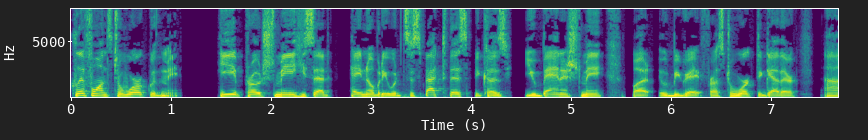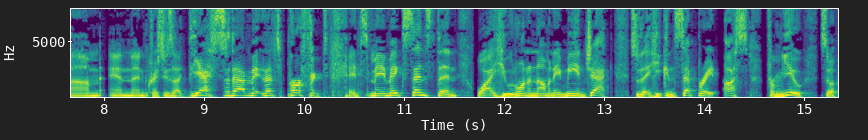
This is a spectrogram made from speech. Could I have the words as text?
Cliff wants to work with me. He approached me. He said, Hey, nobody would suspect this because you banished me, but it would be great for us to work together. Um, and then Christie's like, Yes, so that ma- that's perfect. It's, it makes sense then why he would want to nominate me and Jack so that he can separate us from you. So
